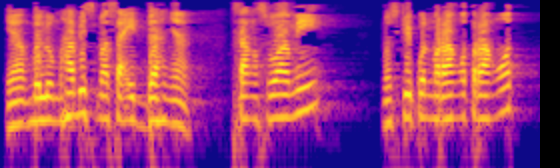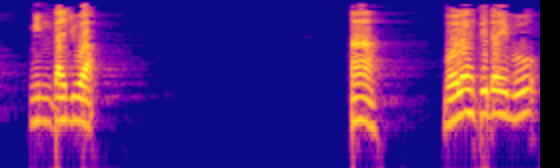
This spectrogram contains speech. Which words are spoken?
ya belum habis masa iddahnya, sang suami meskipun merangut-rangut minta juga. Ah, boleh tidak ibu?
